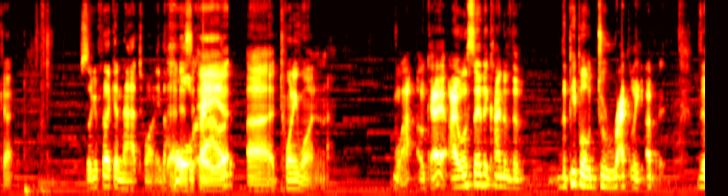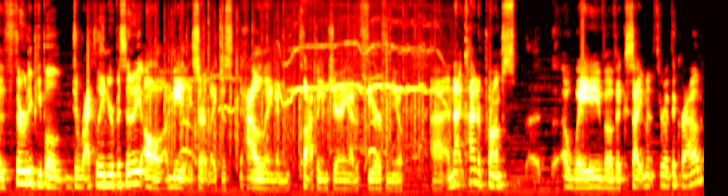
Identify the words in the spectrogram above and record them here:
Okay, Just looking for like a nat twenty. The that is whole crowd. a uh, twenty-one. Wow. Okay, I will say that kind of the the people directly, uh, the thirty people directly in your vicinity, all immediately start like just howling and clapping and cheering out of fear from you, uh, and that kind of prompts a wave of excitement throughout the crowd.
